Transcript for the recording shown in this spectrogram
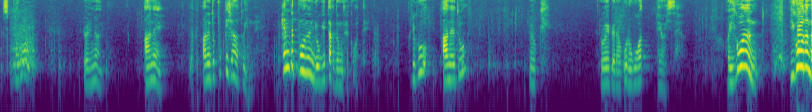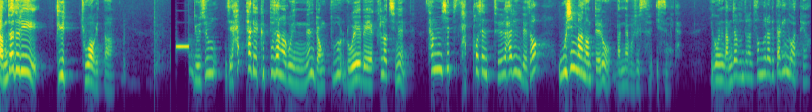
지퍼를 열면 안에 안에도 포켓이 하나 또 있네. 핸드폰은 여기 딱 넣으면 될 것 같아. 그리고 안에도 이렇게 로에베라고 로고가 되어 있어요. 아, 이거는 이거는 남자들이 되게 좋아하겠다. 요즘 이제 핫하게 급부상하고 있는 명품 로에베 클러치는 34% 할인돼서 50만 원대로 만나보실 수 있습니다. 이거는 남자분들한테 선물하기 딱인 것 같아요.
